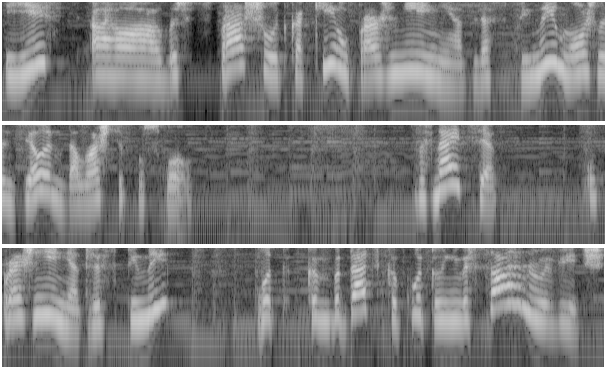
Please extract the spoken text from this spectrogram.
Есть, э, значит, спрашивают, какие упражнения для спины можно делать в домашних условиях. Вы знаете, упражнения для спины, вот как бы дать какую-то универсальную вещь,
